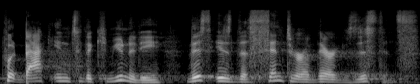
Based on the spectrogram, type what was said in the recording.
put back into the community, this is the center of their existence.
